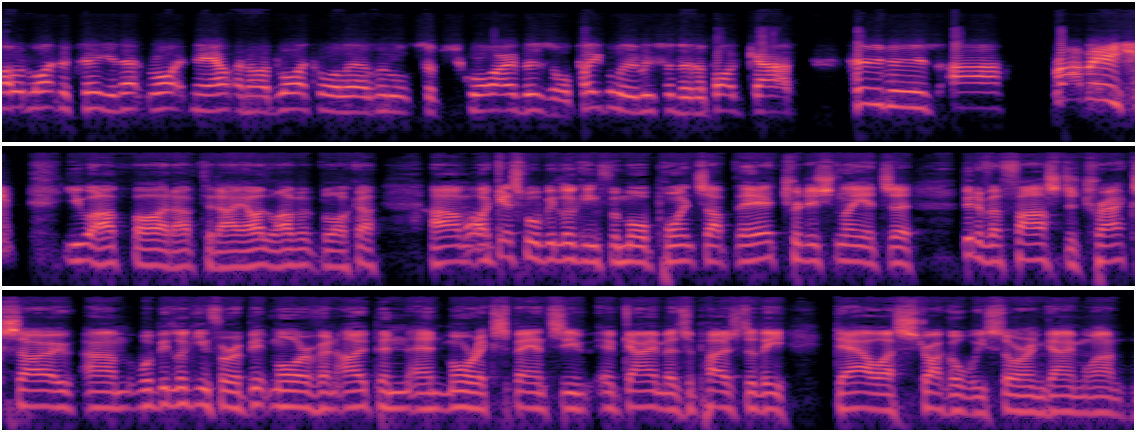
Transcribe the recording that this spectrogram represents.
I would like to tell you that right now, and I'd like all our little subscribers or people who listen to the podcast, hoodoos are rubbish. You are fired up today. I love it, Blocker. Um, I guess we'll be looking for more points up there. Traditionally, it's a bit of a faster track, so um, we'll be looking for a bit more of an open and more expansive game as opposed to the dour struggle we saw in game one.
